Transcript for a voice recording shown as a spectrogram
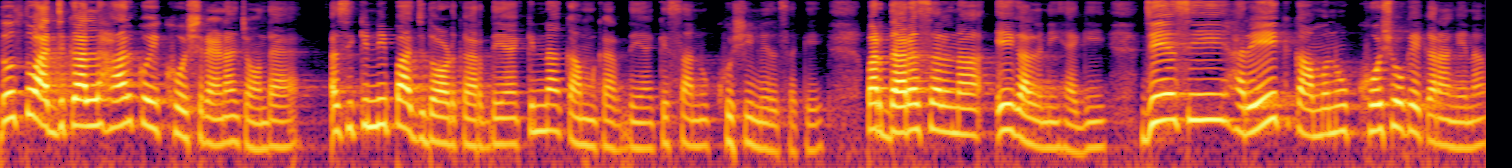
ਦੋਸਤੋ ਅੱਜ ਕੱਲ ਹਰ ਕੋਈ ਖੁਸ਼ ਰਹਿਣਾ ਚਾਹੁੰਦਾ ਹੈ। ਅਸੀਂ ਕਿੰਨੀ ਭੱਜ ਦੌੜ ਕਰਦੇ ਆਂ ਕਿੰਨਾ ਕੰਮ ਕਰਦੇ ਆਂ ਕਿ ਸਾਨੂੰ ਖੁਸ਼ੀ ਮਿਲ ਸਕੇ। ਪਰ ਦਰਅਸਲ ਨਾ, ਇਹ ਗੱਲ ਨਹੀਂ ਹੈਗੀ। ਜੇ ਅਸੀਂ ਹਰੇਕ ਕੰਮ ਨੂੰ ਖੁਸ਼ ਹੋ ਕੇ ਕਰਾਂਗੇ ਨਾ,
